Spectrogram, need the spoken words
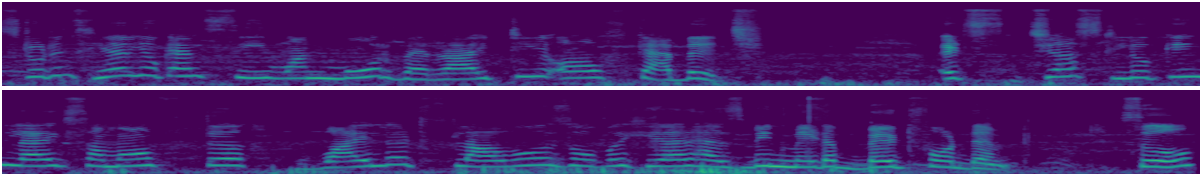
Students here you can see one more variety of cabbage it's just looking like some of the violet flowers over here has been made a bed for them. So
